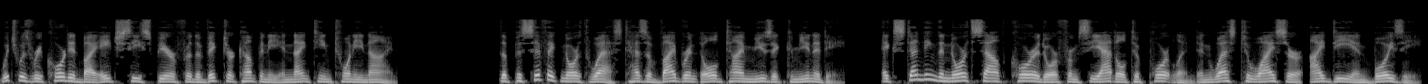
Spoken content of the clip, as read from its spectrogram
which was recorded by H. C. Speir for the Victor Company in 1929. The Pacific Northwest has a vibrant old-time music community. Extending the north-south corridor from Seattle to Portland and west to Weiser, ID and Boise,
